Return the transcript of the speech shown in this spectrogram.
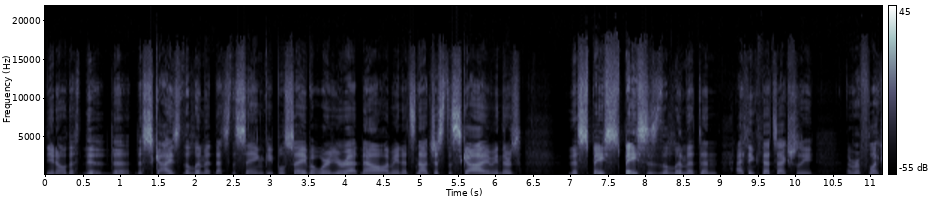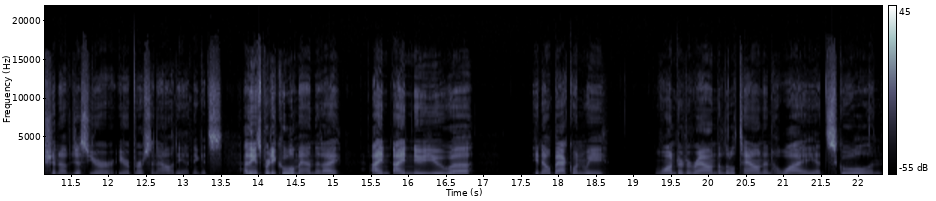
you know the, the the the sky's the limit. That's the saying people say. But where you're at now, I mean, it's not just the sky. I mean, there's the space. Space is the limit, and I think that's actually a reflection of just your your personality. I think it's I think it's pretty cool, man, that I I I knew you uh you know back when we wandered around a little town in Hawaii at school and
